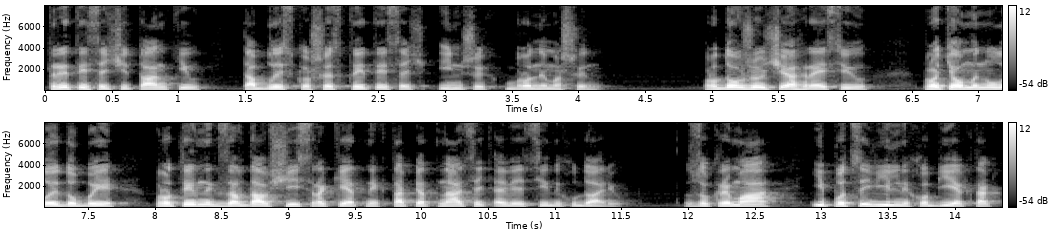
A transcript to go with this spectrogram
3 тисячі танків та близько 6 тисяч інших бронемашин. Продовжуючи агресію, протягом минулої доби противник завдав 6 ракетних та 15 авіаційних ударів, зокрема і по цивільних об'єктах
